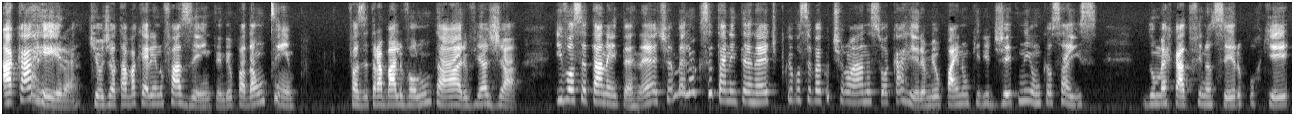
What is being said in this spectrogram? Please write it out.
a carreira que eu já estava querendo fazer, entendeu? Para dar um tempo, fazer trabalho voluntário, viajar e você está na internet, é melhor que você está na internet porque você vai continuar na sua carreira. Meu pai não queria de jeito nenhum que eu saísse do mercado financeiro, porque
